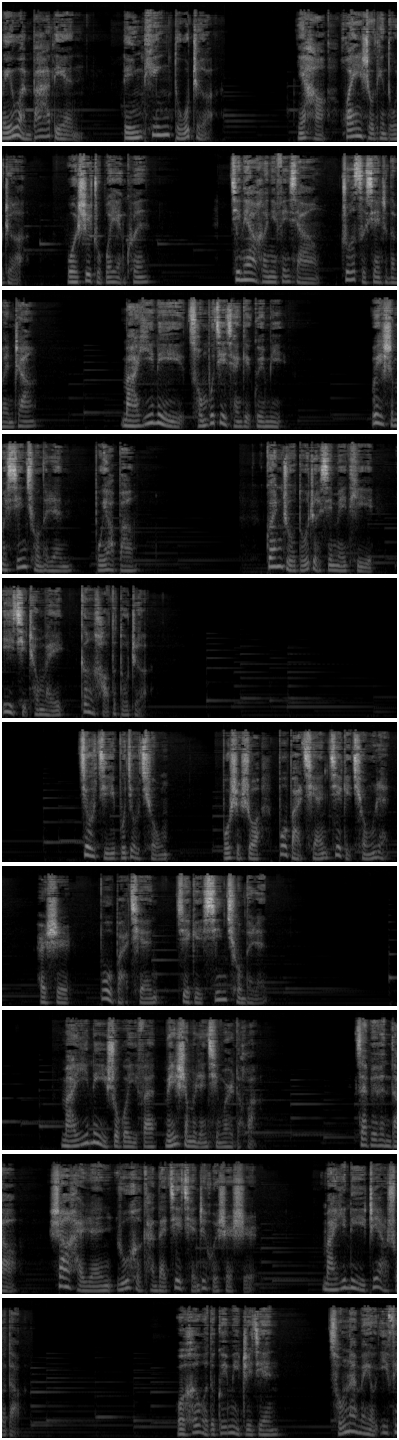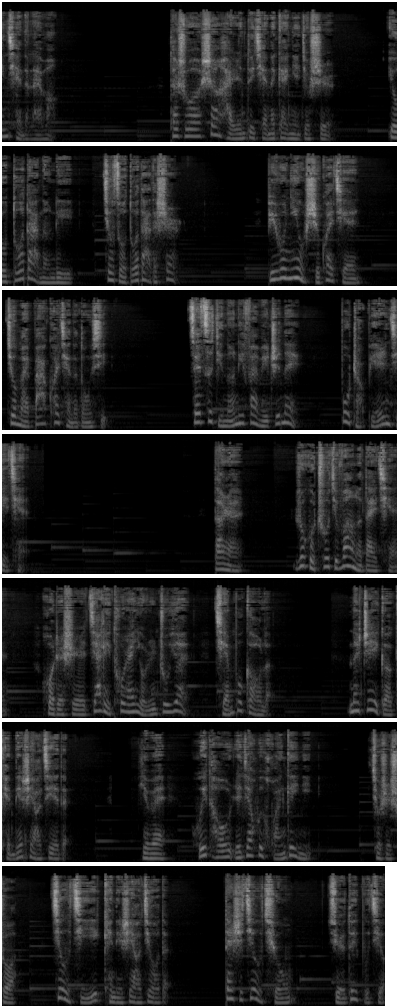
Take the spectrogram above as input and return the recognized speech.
每晚八点，聆听读者。你好，欢迎收听读者，我是主播闫坤。今天要和你分享桌子先生的文章。马伊琍从不借钱给闺蜜，为什么心穷的人不要帮？关注读者新媒体，一起成为更好的读者。救急不救穷，不是说不把钱借给穷人。而是不把钱借给心穷的人。马伊琍说过一番没什么人情味儿的话。在被问到上海人如何看待借钱这回事时，马伊琍这样说道：“我和我的闺蜜之间，从来没有一分钱的来往。”她说：“上海人对钱的概念就是，有多大能力就做多大的事儿，比如你有十块钱。”就买八块钱的东西，在自己能力范围之内，不找别人借钱。当然，如果出去忘了带钱，或者是家里突然有人住院，钱不够了，那这个肯定是要借的，因为回头人家会还给你。就是说，救急肯定是要救的，但是救穷绝对不救。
